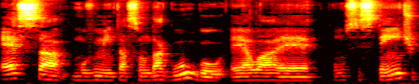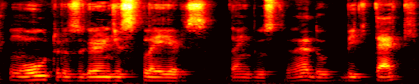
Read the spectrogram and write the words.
Essa movimentação da Google ela é consistente com outros grandes players da indústria, né, do Big Tech,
